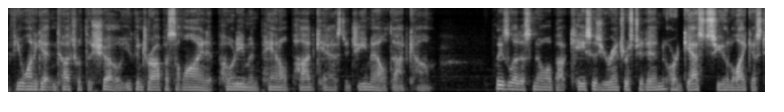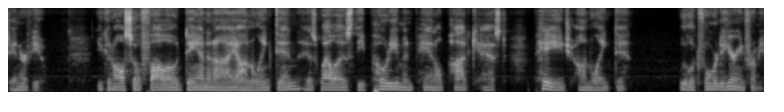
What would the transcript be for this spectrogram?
If you want to get in touch with the show, you can drop us a line at podiumandpanelpodcast at gmail.com. Please let us know about cases you're interested in or guests you'd like us to interview. You can also follow Dan and I on LinkedIn, as well as the Podium and Panel Podcast page on LinkedIn. We look forward to hearing from you.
